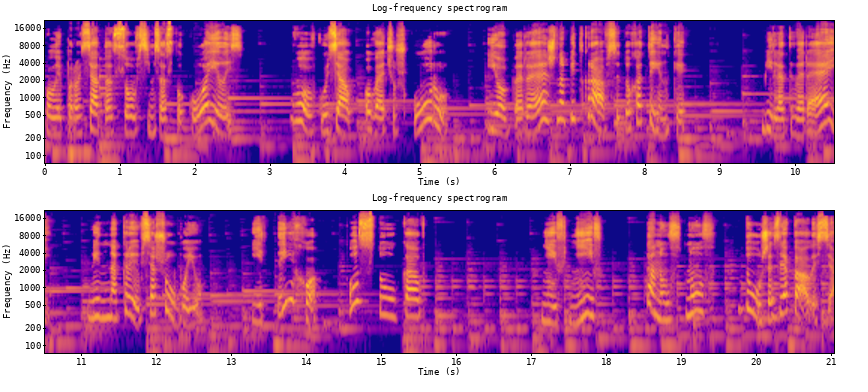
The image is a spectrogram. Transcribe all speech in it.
Коли поросята зовсім заспокоїлись, вовк узяв овечу шкуру і обережно підкрався до хатинки. Біля дверей він накрився шубою і тихо постукав. Ніф-ніф та нуф-нуф дуже злякалися,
